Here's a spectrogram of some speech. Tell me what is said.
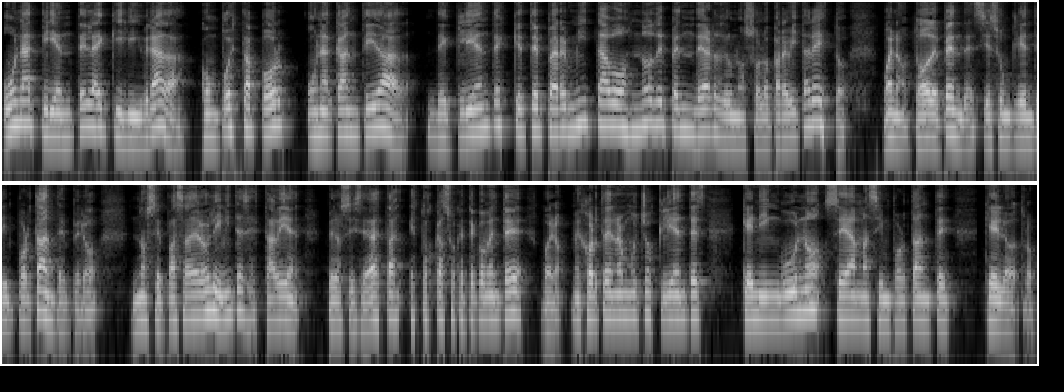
una clientela equilibrada, compuesta por una cantidad de clientes que te permita a vos no depender de uno solo para evitar esto. Bueno, todo depende, si es un cliente importante, pero no se pasa de los límites, está bien, pero si se da estos casos que te comenté, bueno, mejor tener muchos clientes que ninguno sea más importante que el otro.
